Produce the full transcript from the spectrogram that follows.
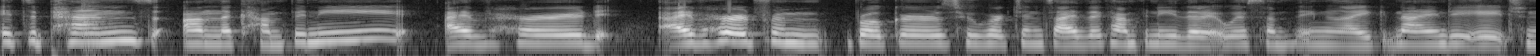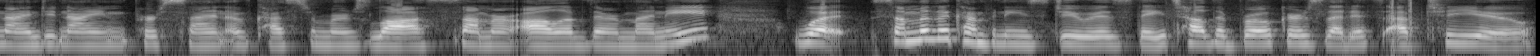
It depends on the company. I've heard I've heard from brokers who worked inside the company that it was something like 98 to 99% of customers lost some or all of their money. What some of the companies do is they tell the brokers that it's up to you.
